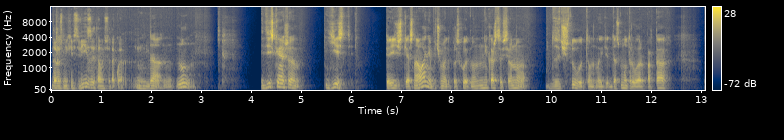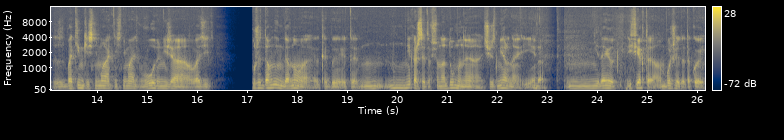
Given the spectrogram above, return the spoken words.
Даже у них есть визы там и все такое. Да, ну, здесь, конечно, есть периодические основания, почему это происходит, но мне кажется, все равно зачастую вот там эти досмотры в аэропортах, ботинки снимать, не снимать, воду нельзя возить. Уже давным-давно, э, как бы это, ну, мне кажется, это все надуманно, чрезмерно и да. Не дает эффекта. Больше это такой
